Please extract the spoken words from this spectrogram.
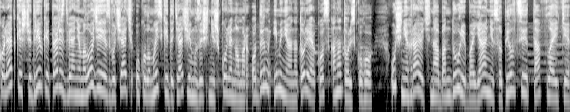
Колядки, щедрівки та різдвяні мелодії звучать у Коломийській дитячій музичній школі номер 1 імені Анатолія Кос Анатольського. Учні грають на бандурі, баяні, сопілці та флейті,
